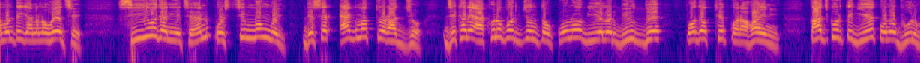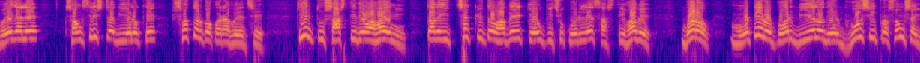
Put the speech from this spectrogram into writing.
এমনটাই জানানো হয়েছে। সিইও জানিয়েছেন, পশ্চিমবঙ্গই দেশের একমাত্র রাজ্য, যেখানে এখনও পর্যন্ত কোনো বিএলওর বিরুদ্ধে পদক্ষেপ করা হয়নি। কাজ করতে গিয়ে কোনো ভুল হয়ে গেলে সংশ্লিষ্ট বিএলওকে সতর্ক করা হয়েছে। কিন্তু শাস্তি দেওয়া হয়নি, তবে ইচ্ছাকৃতভাবে কেউ কিছু করলে শাস্তি হবে। বরং মোটের ওপর বিএলওদের ভূয়সী প্রশংসাই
